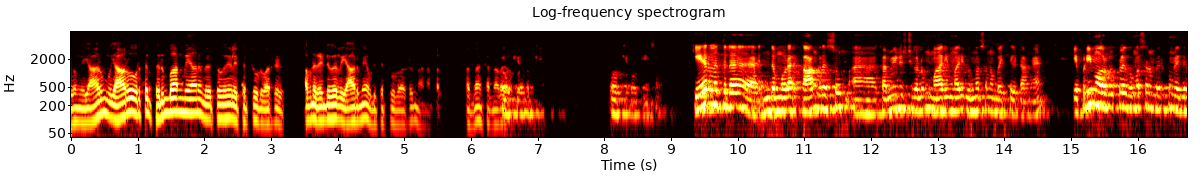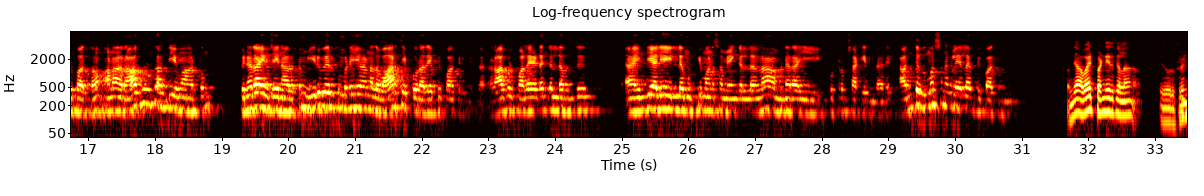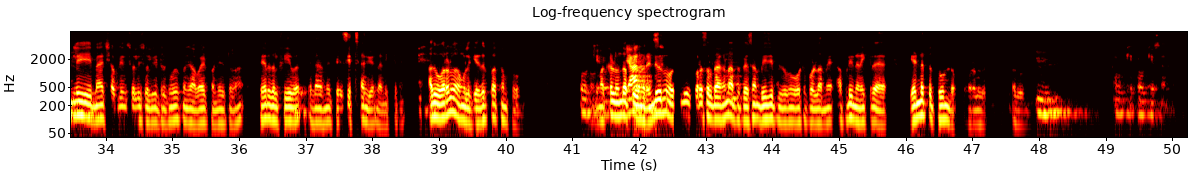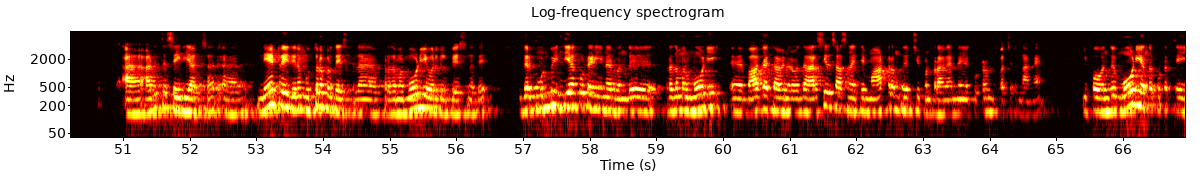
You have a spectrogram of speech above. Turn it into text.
இவங்க யாரும் யாரோ ஒருத்தர் பெரும்பான்மையான தொகுதிகளை பெற்று விடுவார்கள் அப்படின்னு ரெண்டு பேர்ல யாருமே அப்படி பெற்று விடுவார்கள் நான் நம்பல. அதுதான் கர்நாடகா ஓகே ஓகே. சார். கேரளத்துல இந்த முறை காங்கிரஸும் கம்யூனிஸ்டுகளும் மாறி மாறி விமர்சனம் வைத்துக்கிட்டாங்க. எப்படியும் அவர்களுக்குள்ள விமர்சனம் இருக்கும்னு எதிர்பார்த்தோம். ஆனா ராகுல் காந்தியமாகட்டும் பினராயி விஜயன் ஆகட்டும் இருவருக்கும் இடையான அந்த வார்த்தை போர் அதை எப்படி பாக்குறீங்க சார்? ராகுல் பல இடங்கள்ல வந்து இந்தியாலேயே இல்ல முக்கியமான சமயங்கள்ல எல்லாம் பினராயி குற்றம் சாட்டியிருந்தாரு. அந்த விமர்சனங்களை எல்லாம் எப்படி பாக்குறீங்க கொஞ்சம் அவாய்ட் பண்ணியிருக்கலாம். இது ஒரு ஃப்ரெண்ட்லி மேட்ச் அப்படின்னு சொல்லி சொல்லிட்டு இருக்கும்போது கொஞ்சம் அவாய்ட் பண்ணியிருக்கலாம். தேர்தல் ஃபீவர் எல்லாருமே பேசிட்டாங்கன்னு நினைக்கிறேன். அது ஓரளவு அவங்களுக்கு எதிர்பார்த்தான் போகும். ஓகே. மக்கள் வந்து அப்படி ரெண்டு பேரும் குறை சொல்றாங்கன்னா அப்ப பேசாம பிஜேபி ஓட்டு போடலாமே அப்படின்னு நினைக்கிற எண்ணத்தை தூண்டும் ஓரளவு. அது. Okay okay sir. அடுத்த செய்தியாக சார் நேற்றைய தினம் உத்தரப்பிரதேசத்துல பிரதமர் மோடி அவர்கள் பேசினது. இதற்கு முன்பு இந்தியா கூட்டணியினர் வந்து பிரதமர் மோடி பாஜகவினர் வந்து அரசியல் சாசனத்தை மாற்ற முயற்சி பண்றாங்கன்னு குற்றம் வச்சிருந்தாங்க. இப்போ வந்து மோடி அந்த குற்றத்தை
